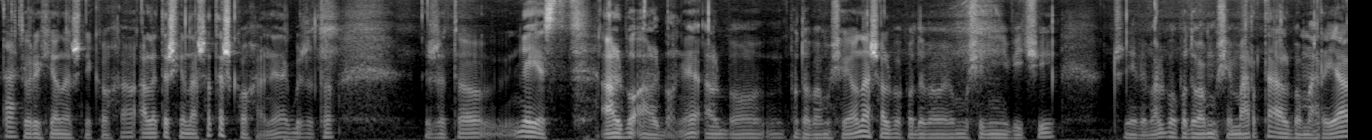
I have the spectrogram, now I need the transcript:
tak. których Jonasz nie kocha, ale też Jonasza też kocha, nie? Jakby, że to, że to nie jest albo, albo, nie? Albo podoba mu się Jonasz, albo podobają mu się Niniwici, czy nie wiem, albo podoba mu się Marta, albo Maria,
